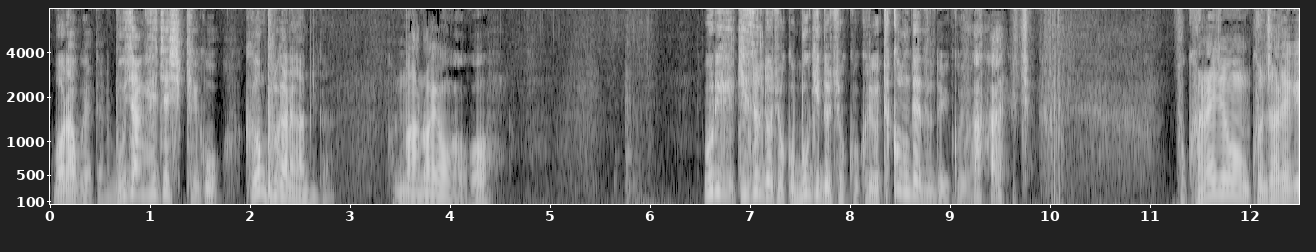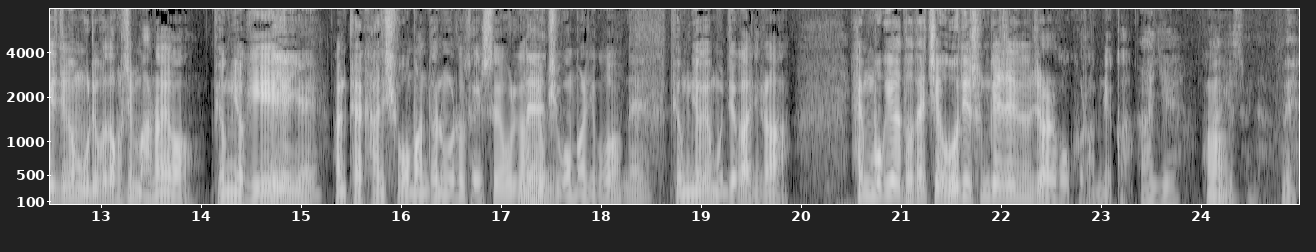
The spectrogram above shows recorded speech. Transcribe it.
뭐라고 해야 되나? 무장 해제시키고 그건 불가능합니까? 그건 만화용하고 우리 기술도 좋고 무기도 좋고 그리고 특공대들도 있고요. 참. 북한의 지금 군사력이 지금 우리보다 훨씬 많아요. 병력이 예, 예. 한 115만 되는 걸로 돼 있어요. 우리가 네. 한 65만이고 네. 병력의 문제가 아니라 핵무기가 도대체 어디 숨겨져 있는 줄 알고 그걸 합니까? 아, 예. 어? 알겠습니다. 네.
